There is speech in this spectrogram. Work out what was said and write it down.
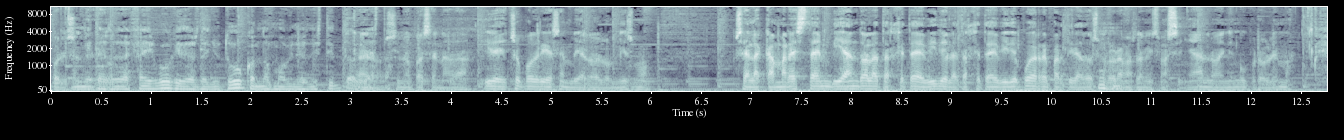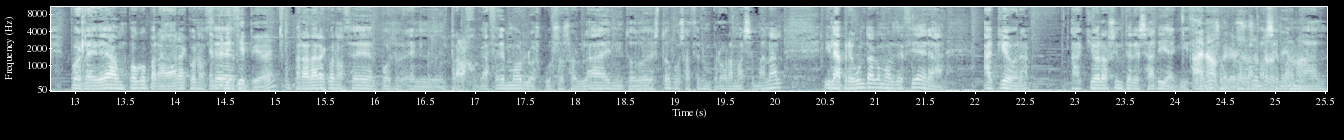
Por eso te emites desde Facebook y desde YouTube con dos móviles distintos. y ya Claro, está. si no pasa nada. Y de hecho podrías enviarlo a lo mismo. O sea, la cámara está enviando a la tarjeta de vídeo. La tarjeta de vídeo puede repartir a dos programas la misma señal, no hay ningún problema. Pues la idea un poco para dar a conocer En principio, ¿eh? para dar a conocer pues el trabajo que hacemos, los cursos online y todo esto, pues hacer un programa semanal. Y la pregunta, como os decía, era ¿a qué hora? ¿A qué hora os interesaría que hiciéramos Ah, no, un pero programa semanal?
